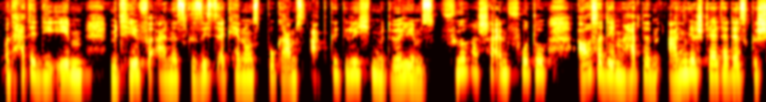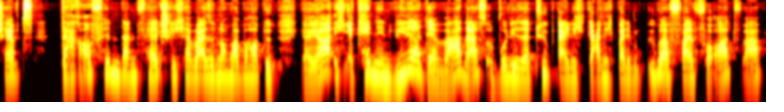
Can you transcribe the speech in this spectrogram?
und hatte die eben mit Hilfe eines Gesichtserkennungsprogramms abgeglichen mit Williams Führerscheinfoto. Außerdem hatte ein Angestellter des Geschäfts daraufhin dann fälschlicherweise nochmal behauptet, ja, ja, ich erkenne ihn wieder, der war das, obwohl dieser Typ eigentlich gar nicht bei dem Überfall vor Ort war.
